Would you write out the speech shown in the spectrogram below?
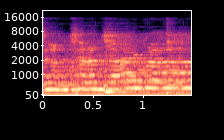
Sometimes I run.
